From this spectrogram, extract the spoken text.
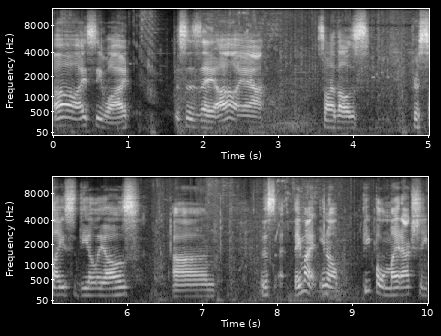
Oh, I see why. This is a... Oh, yeah. It's one of those precise dealios. Um, this... They might... You know, people might actually...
